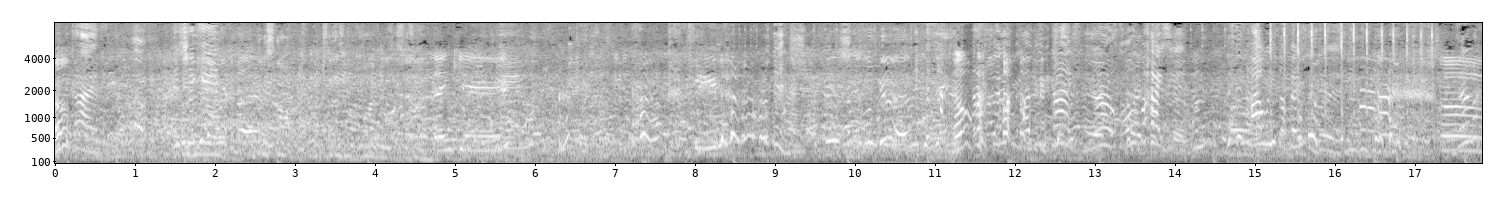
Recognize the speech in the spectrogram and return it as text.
Oh guys, the chicken. Thank you. good. No. guys, girl, oh my god. This is how we supposed to do it. Uh.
